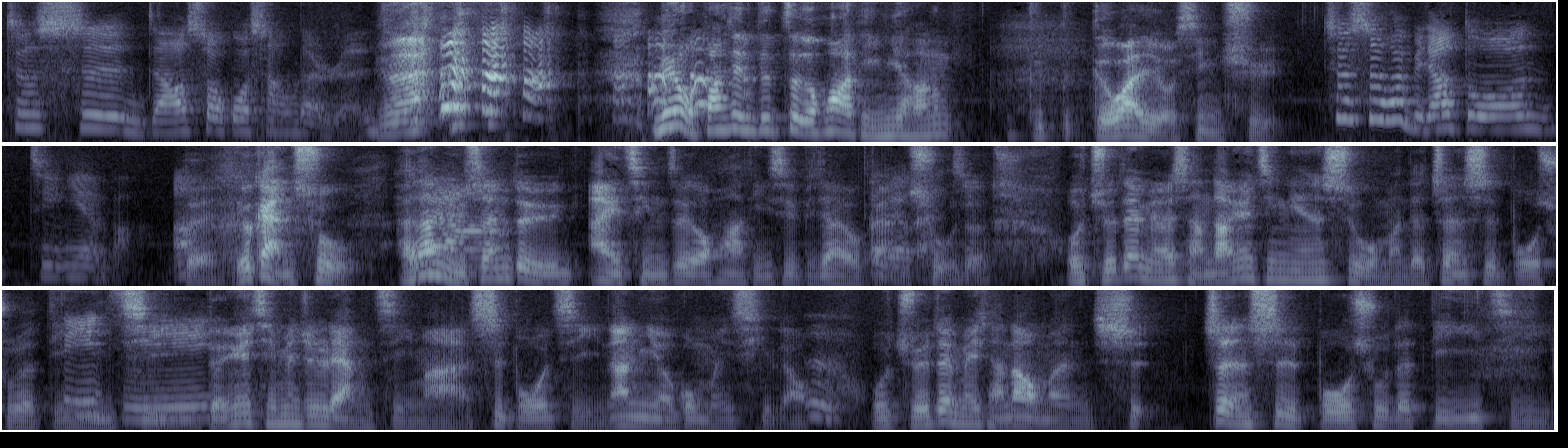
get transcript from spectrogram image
就是你知道受过伤的人，没有发现这这个话题你好像格格外的有兴趣，就是会比较多经验吧？对，有感触，好像女生对于爱情这个话题是比较有感触的。我绝对没有想到，因为今天是我们的正式播出的第一集，对，因为前面就是两集嘛，试播集，那你有跟我们一起聊，嗯、我绝对没想到我们是。正式播出的第一集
